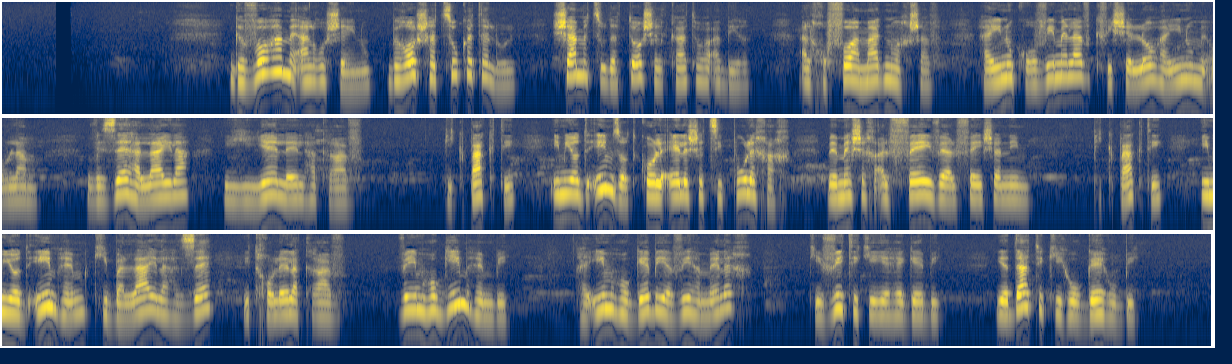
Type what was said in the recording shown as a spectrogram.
גבוה מעל ראשנו, בראש הצוק התלול, שם מצודתו של קאטו האביר. על חופו עמדנו עכשיו. היינו קרובים אליו כפי שלא היינו מעולם, וזה הלילה יהיה ליל הקרב. פקפקתי, אם יודעים זאת כל אלה שציפו לכך במשך אלפי ואלפי שנים. פקפקתי, אם יודעים הם כי בלילה הזה יתחולל הקרב, ואם הוגים הם בי. האם הוגה בי אבי המלך? קיוויתי כי יהגה בי. ידעתי כי הוגהו בי.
